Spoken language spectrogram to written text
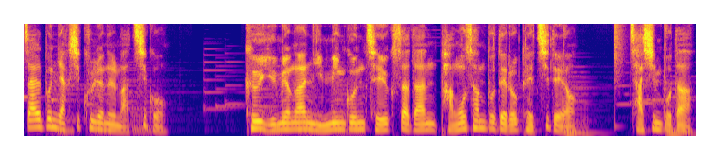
짧은 약식 훈련을 마치고 그 유명한 인민군 제6사단 방호삼부대로 배치되어 자신보다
